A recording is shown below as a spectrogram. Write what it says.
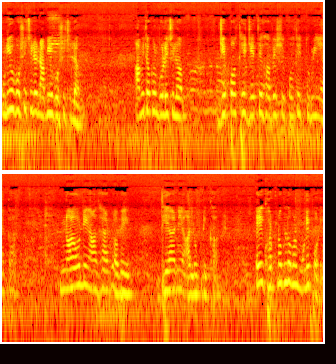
উনিও বসেছিলেন, আমিও বসেছিলাম। আমি তখন বলেছিলাম, যে পথে যেতে হবে, সে পথে তুমি একা। নয়নে আধার রবে, ধ্যানে আলোক রেখা। এই ঘটনাগুলো আমার মনে পড়ে।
